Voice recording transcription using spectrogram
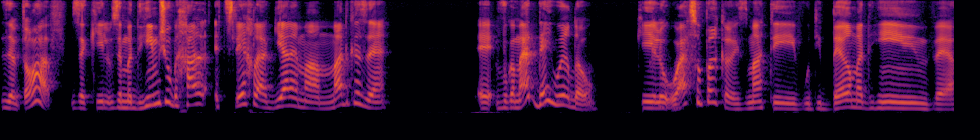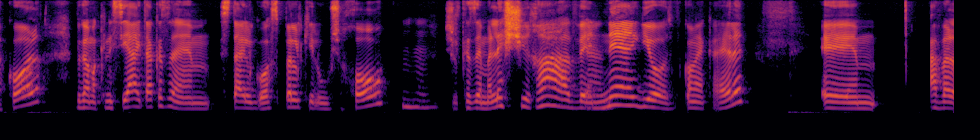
זה מטורף, זה כאילו, זה מדהים שהוא בכלל הצליח להגיע למעמד כזה, אה, והוא גם היה די ווירדו. כאילו, הוא היה סופר כריזמטי, והוא דיבר מדהים והכל, וגם הכנסייה הייתה כזה סטייל גוספל, כאילו שחור, מהמם. של כזה מלא שירה ואנרגיות וכל מיני כאלה. אמ, אבל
